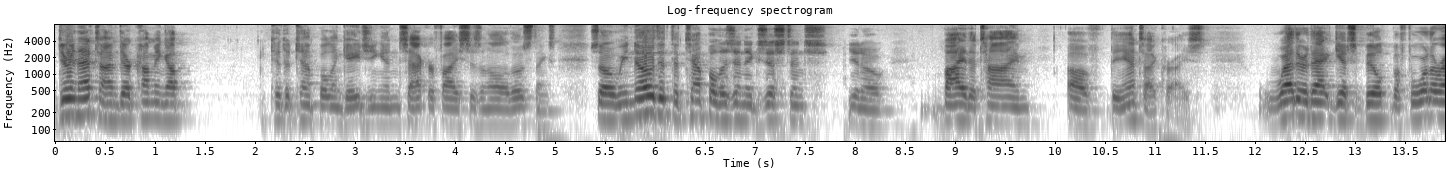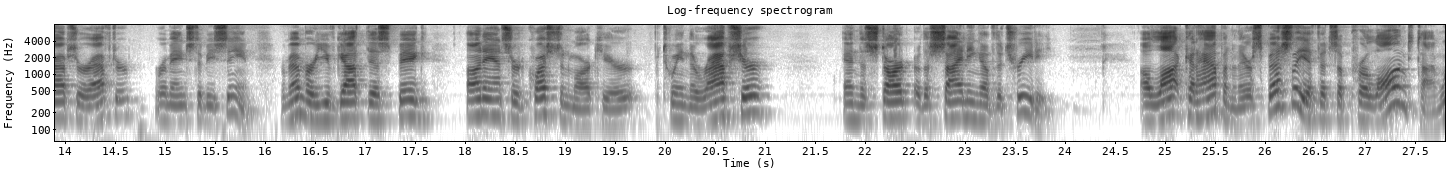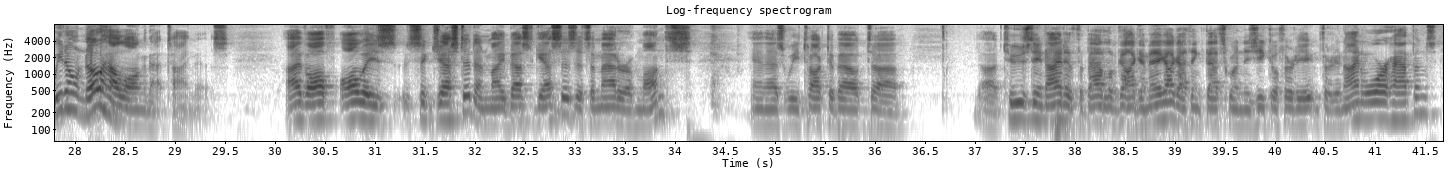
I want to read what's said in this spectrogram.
During that time they're coming up to the temple engaging in sacrifices and all of those things. So we know that the temple is in existence you know by the time of the antichrist. Whether that gets built before the rapture or after remains to be seen. Remember you've got this big unanswered question mark here between the rapture and the start or the signing of the treaty a lot could happen in there, especially if it's a prolonged time. We don't know how long that time is. I've al- always suggested, and my best guess is it's a matter of months. And as we talked about uh, uh, Tuesday night at the Battle of Gog and Magog, I think that's when Ezekiel 38 and 39 war happens.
